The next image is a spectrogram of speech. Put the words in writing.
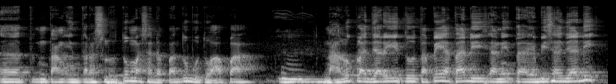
eh, tentang interest lu tuh masa depan tuh butuh apa. Nah lu pelajari itu. Tapi ya tadi Anita ya bisa jadi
